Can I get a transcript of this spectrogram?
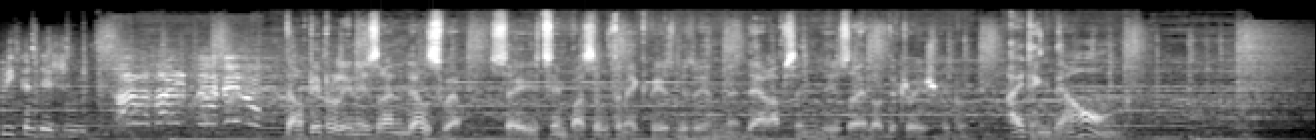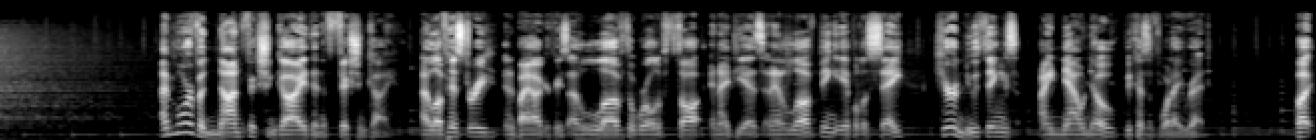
preconditions. There are people in Israel and elsewhere say it's impossible to make peace between the Arabs and Israel or the Jewish people. I think they are wrong. I'm more of a nonfiction guy than a fiction guy. I love history and biographies. I love the world of thought and ideas, and I love being able to say, here are new things I now know because of what I read. But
